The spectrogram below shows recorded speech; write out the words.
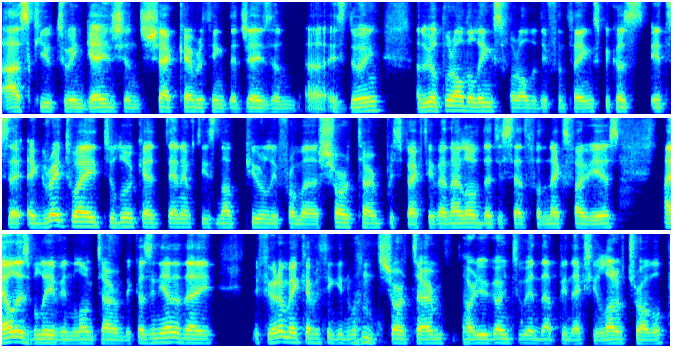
ask you to engage and check everything that Jason uh, is doing. And we'll put all the links for all the different things because it's a, a, great way to look at NFTs not purely from a short term perspective. And I love that you said for the next five years. I always believe in long term because in the end of the day, if you want to make everything in one short term, are you going to end up in actually a lot of trouble,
